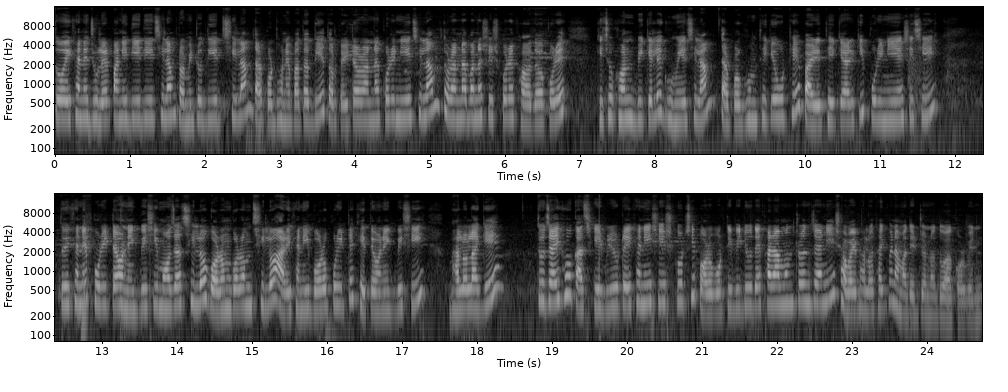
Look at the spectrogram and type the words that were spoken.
তো এখানে ঝুলের পানি দিয়ে দিয়েছিলাম, টমেটো দিয়েছিলাম, তারপর ধনে পাতা দিয়ে তরকারিটাও রান্না করে নিয়েছিলাম। তো রান্না বান্না শেষ করে খাওয়া দাওয়া করে কিছুক্ষণ বিকেলে ঘুমিয়েছিলাম, তারপর ঘুম থেকে উঠে বাইরে থেকে আর কি পুরি নিয়ে এসেছি। তো এখানে পুরিটা অনেক বেশি মজা ছিল, গরম গরম ছিল, আর এখানে এই বড়ো পুরিটা খেতে অনেক বেশি ভালো লাগে। তো যাই হোক, আজকের ভিডিওটা এখানেই শেষ করছি। পরবর্তী ভিডিও দেখার আমন্ত্রণ জানিয়ে সবাই ভালো থাকবেন, আমাদের জন্য দোয়া করবেন।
